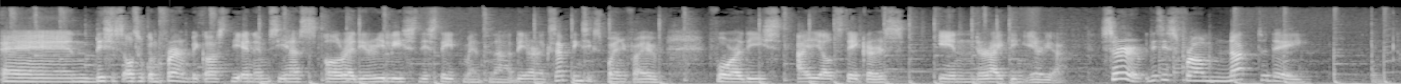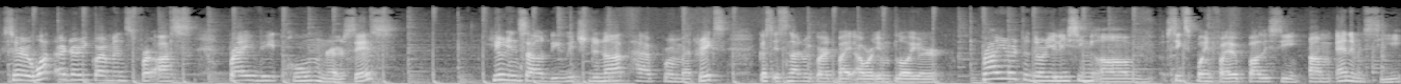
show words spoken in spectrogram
And this is also confirmed because the NMC has already released the statement na they are accepting 6.5 for these IELTS takers in the writing area. Sir, this is from Not Today. Sir, what are the requirements for us private home nurses? Here in Saudi which do not have prometrics because it's not required by our employer. Prior to the releasing of 6.5 policy from NMC,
